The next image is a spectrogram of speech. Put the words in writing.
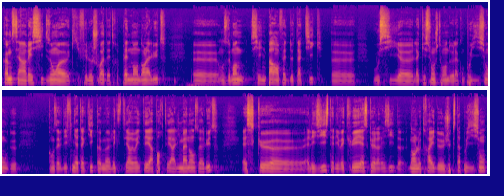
comme c'est un récit disons, qui fait le choix d'être pleinement dans la lutte, on se demande s'il y a une part en fait de tactique ou si la question justement de la composition ou de quand vous avez défini la tactique comme l'extériorité apportée à l'immanence de la lutte, est-ce qu'elle euh, existe, elle est évacuée? Est-ce qu'elle réside dans le travail de juxtaposition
